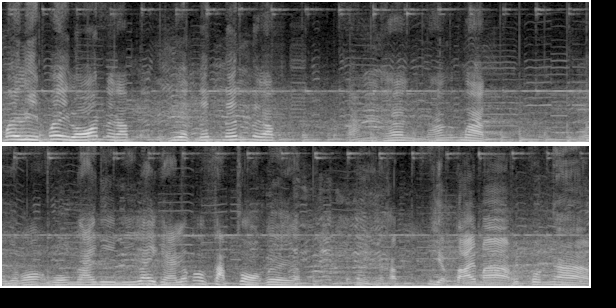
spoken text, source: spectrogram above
ไม่รีบไม่ร้อนนะครับ เลือกเน้นๆนะครับทั้งแข้งทั้งหมัด ยเฉพาะวงในนี่มีไล่แขนแล้วก็สับศอกเลยครับ นี่นะครับเหยียบซ้ายมาเพชรพลงาม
